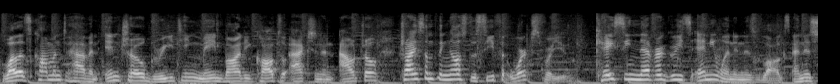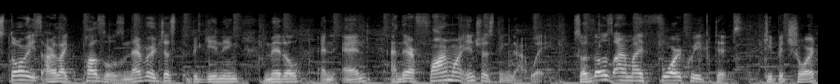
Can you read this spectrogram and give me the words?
While it's common to have an intro, greeting, main body, call to action, and outro, try something else to see if it works for you. Casey never greets anyone in his vlogs, and his stories are like puzzles, never just beginning, middle, and end, and they're far more interesting that way. So those are my 4 quick tips. Keep it short,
